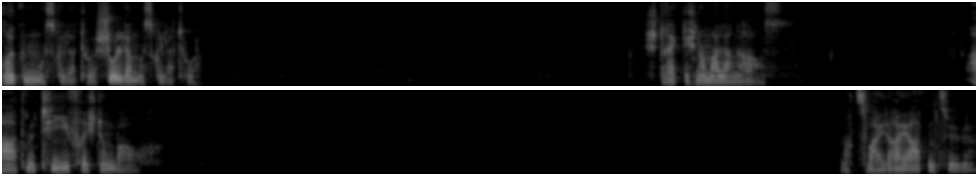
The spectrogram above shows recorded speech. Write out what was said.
Rückenmuskulatur, Schultermuskulatur. Streck dich nochmal lang raus. Atme tief Richtung Bauch. Noch zwei, drei Atemzüge.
